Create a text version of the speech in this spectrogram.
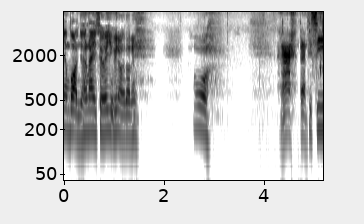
ยังบอนอยู่ข้างในเซยอยู่พี่น้องตอนนี้ โอ้อะแต้มที่สี่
